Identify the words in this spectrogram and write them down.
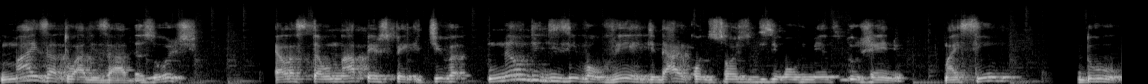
mais atualizadas hoje, elas estão na perspectiva não de desenvolver, de dar condições de desenvolvimento do gênio, mas sim do.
